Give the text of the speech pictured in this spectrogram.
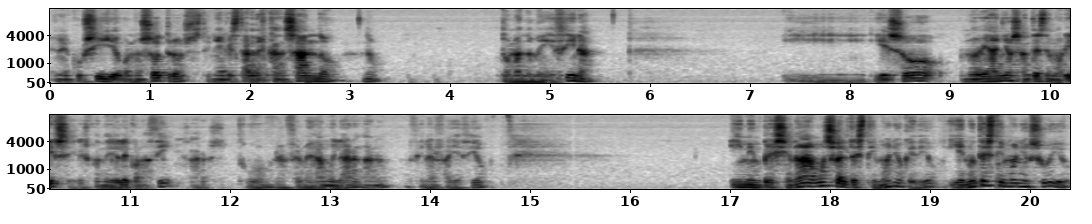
en el cursillo con nosotros, tenía que estar descansando, ¿no? tomando medicina. Y, y, eso nueve años antes de morirse, que es cuando yo le conocí. Claro, tuvo una enfermedad muy larga, ¿no? Al final falleció. Y me impresionaba mucho el testimonio que dio. Y en un testimonio suyo,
